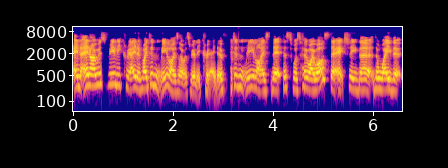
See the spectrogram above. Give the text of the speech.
and and I was really creative. I didn't realize I was really creative. I didn't realize that this was who I was. That actually the the way that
